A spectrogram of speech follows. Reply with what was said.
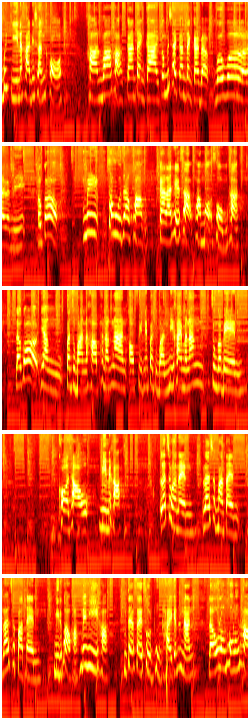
เมื่อกี้นะคะ ดิฉันขอค้านว่าค่ะ การแต่งกายก็ไม่ใช่การแต่งกายแบบเวอร์เวอร์อะไรแบบนี้ แล้วก็ไม่ต้องรู้จักความกาลเทศะความเหมาะสมค่ะ แล้วก็อย่างปัจจุบันนะคะ พนักงานออฟฟิศในปัจจุบันมีใครมานั่งจุงกระเบน คอเช้ามีไหมคะราชมาแตนราชมาแตนราชปาแตนมีหรือเปล่าคะไม่มีค่ะ มีแต่ใส่สูตรผูกไทยกันทั้งนั้น แล้วรองทงรองเท้า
